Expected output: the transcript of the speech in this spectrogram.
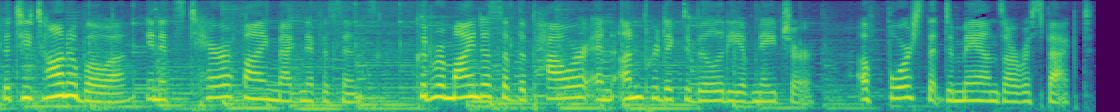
The Titanoboa, in its terrifying magnificence, could remind us of the power and unpredictability of nature, a force that demands our respect.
